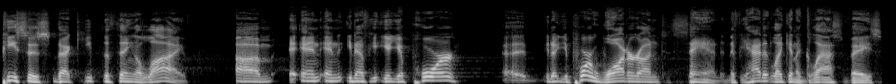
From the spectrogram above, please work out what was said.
pieces that keep the thing alive. Um, and and you know if you, you pour uh, you know you pour water onto sand and if you had it like in a glass vase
